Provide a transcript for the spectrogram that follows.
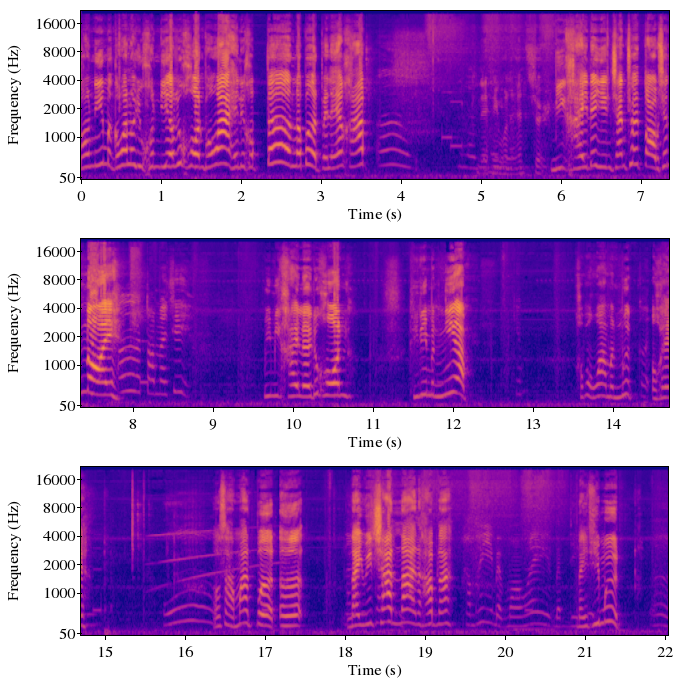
ตอนนี้เหมือนกับว่าเราอยู่คนเดียวทุกคนเพราะว่าเฮลิคอปเตอร์ระเบิดไปแล้วครับ เออ Can anyone answer? มีใครได้ยินฉันช่วยตอบฉันหน่อย เออตอบหน่อยสิ ไม่มีใครเลยทุกคน ที่นี่มันเงียบ เขาบอกว่ามันมืด โอเค โอ้เราสามารถเปิดเออในวิชั่นได้นะครับนะ ทำให้แบบมองได้แบบดีในที่มืด เออ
